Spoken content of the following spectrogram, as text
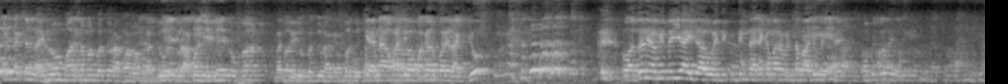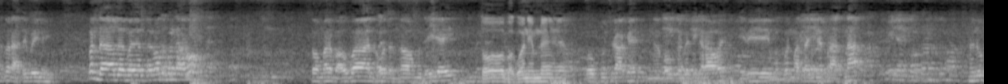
કન્સ્ટ્રક્શન લાઈનો માલ સામાન બધો રાખવાનો. બધું રાખવાનું. સિમેન્ટ, લોખંડ બધું. બધું રાખે. બધું કે ના અમારા જેવા પગાર ઉપર રાખજો. વાંધો ને અમે તો અહીંયા આવી જાવ હોય કુદીન ડાયરેક્ટ અમારા મંડપ બાજુ છે. તો રાધે ભાઈ નહીં. પણ દ- દ- દ- બધા આવો. તો અમારા ભાઉભા નવો ધંધાઓમાં જઈ જાય તો ભગવાન એમને બહુ ખુશ રાખે અને બહુ પ્રગતિ કરાવે એવી ભગવાન માતાજીને પ્રાર્થના. હનું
